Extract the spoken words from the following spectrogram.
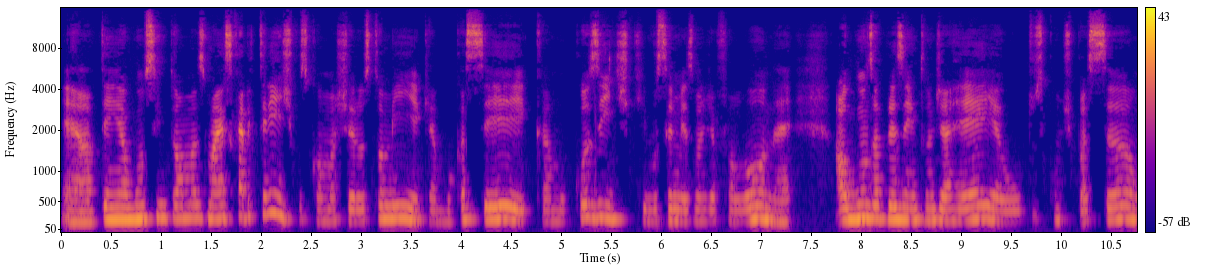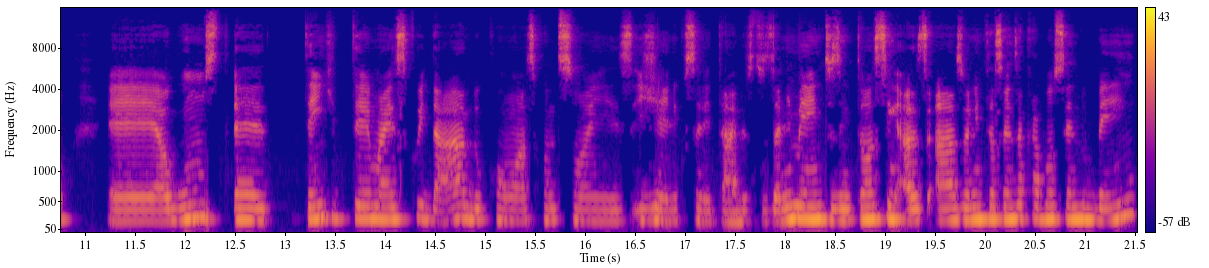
Ela tem alguns sintomas mais característicos, como a xerostomia, que é a boca seca, mucosite, que você mesma já falou, né? Alguns apresentam diarreia, outros constipação, é, alguns é, tem que ter mais cuidado com as condições higiênico-sanitárias dos alimentos. Então, assim, as, as orientações acabam sendo bem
